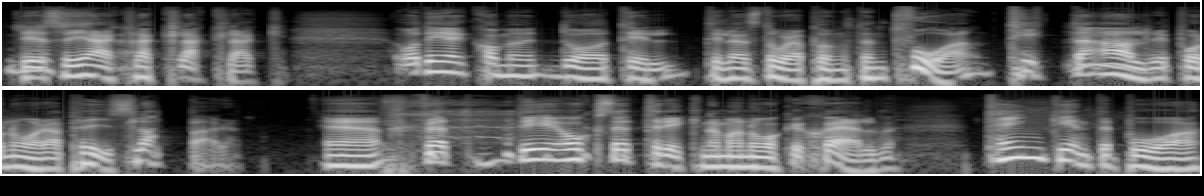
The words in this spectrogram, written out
Det är Just så jäkla klack, klack. Och det kommer då till, till den stora punkten två. Titta Mm. aldrig på några prislappar. Eh, för att det är också ett trick när man åker själv. Tänk inte på,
